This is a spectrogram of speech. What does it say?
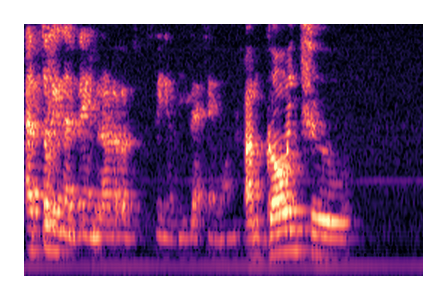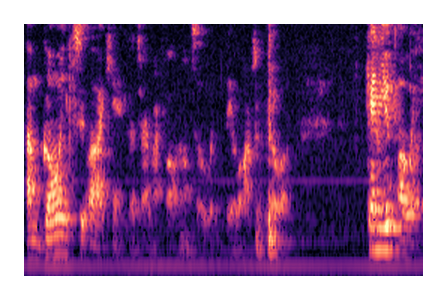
I've something in that vein, but I don't know if I'm thinking of the exact same one. I'm going to. I'm going to. Oh, I can't because I turned my phone off, so the alarms will go off. Can you? Oh wait.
